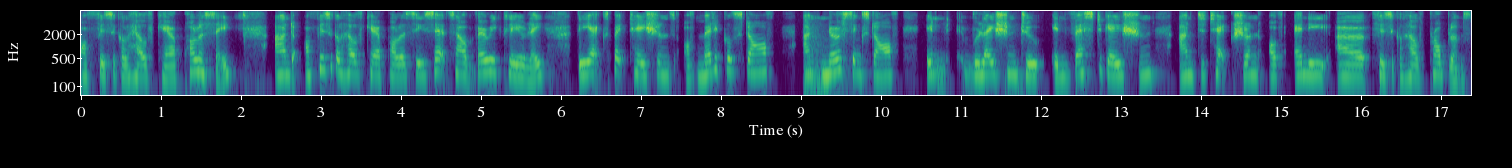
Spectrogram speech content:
our physical health care policy. And our physical health care policy sets out very clearly the expectations of medical staff, and nursing staff in relation to investigation and detection of any uh, physical health problems.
